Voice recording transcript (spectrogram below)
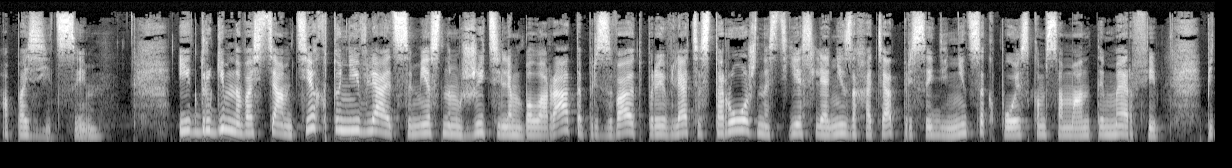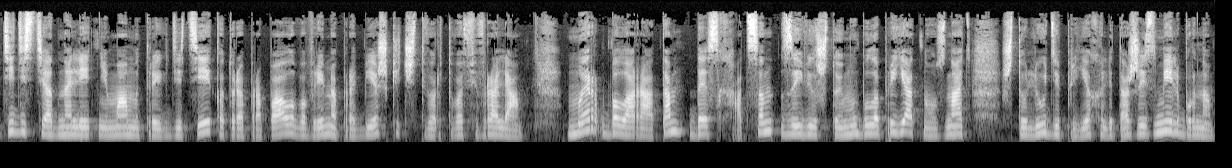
оппозиции. И к другим новостям. Тех, кто не является местным жителем Баларата, призывают проявлять осторожность, если они захотят присоединиться к поискам Саманты Мерфи, 51-летней мамы троих детей, которая пропала во время пробежки 4 февраля. Мэр Баларата Дес Хадсон заявил, что ему было приятно узнать, что люди приехали даже из Мельбурна.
